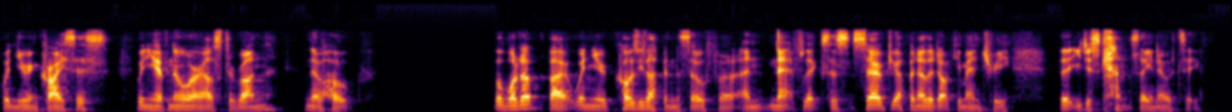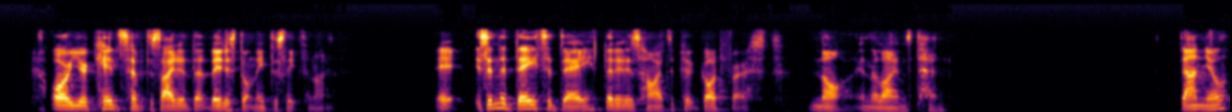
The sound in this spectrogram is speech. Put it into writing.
when you're in crisis, when you have nowhere else to run, no hope. But what about when you're cozied up in the sofa and Netflix has served you up another documentary that you just can't say no to? Or your kids have decided that they just don't need to sleep tonight? it's in the day to day that it is hard to put God first, not in the lion's den. Daniel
